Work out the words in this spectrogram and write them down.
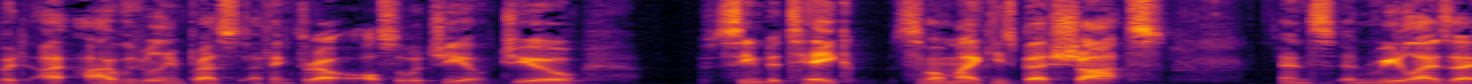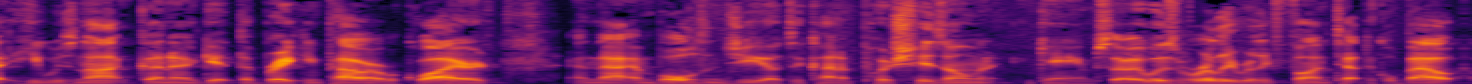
but I, I was really impressed. I think throughout also with Gio. Gio seemed to take some of Mikey's best shots and and realize that he was not gonna get the breaking power required, and that emboldened Gio to kind of push his own game. So it was a really really fun technical bout,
